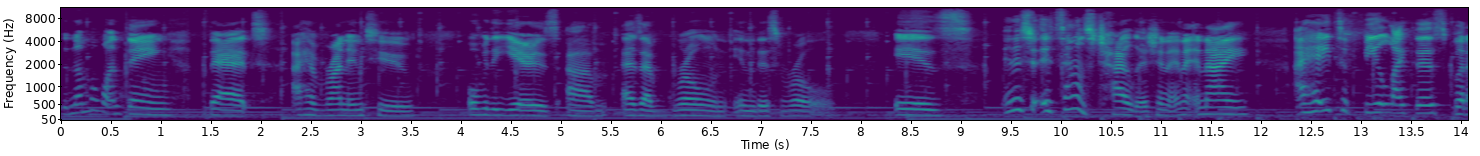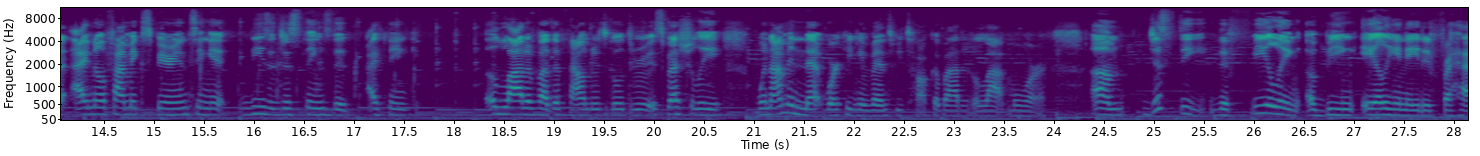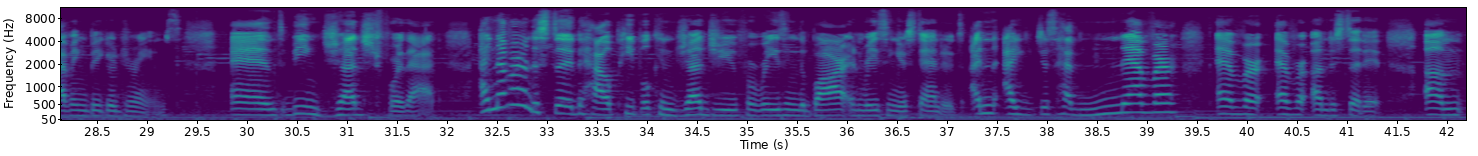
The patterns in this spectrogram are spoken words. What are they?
the number one thing that I have run into over the years um, as I've grown in this role is, and it sounds childish, and, and, and I. I hate to feel like this, but I know if I'm experiencing it, these are just things that I think a lot of other founders go through, especially when I'm in networking events, we talk about it a lot more. Um, just the the feeling of being alienated for having bigger dreams and being judged for that. I never understood how people can judge you for raising the bar and raising your standards. I, I just have never, ever, ever understood it. Um,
